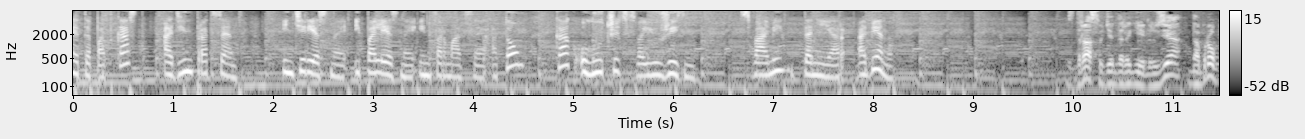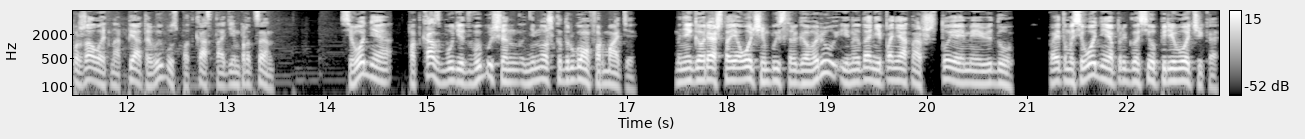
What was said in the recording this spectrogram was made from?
Это подкаст «1%». Интересная и полезная информация о том, как улучшить свою жизнь. С вами Данияр Абенов. Здравствуйте, дорогие друзья! Добро пожаловать на пятый выпуск подкаста «1%». Сегодня подкаст будет выпущен в немножко другом формате. Мне говорят, что я очень быстро говорю, и иногда непонятно, что я имею в виду. Поэтому сегодня я пригласил переводчика,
